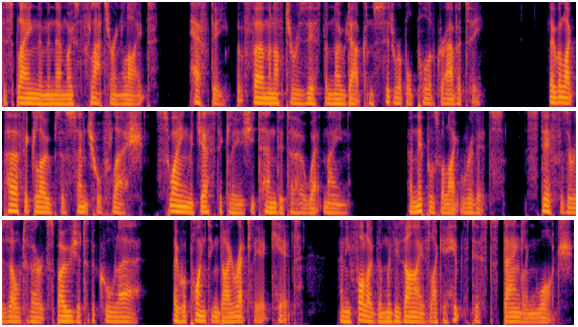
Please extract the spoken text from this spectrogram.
displaying them in their most flattering light, hefty but firm enough to resist the no doubt considerable pull of gravity. They were like perfect globes of sensual flesh, swaying majestically as she tended to her wet mane. Her nipples were like rivets, stiff as a result of her exposure to the cool air. They were pointing directly at Kit, and he followed them with his eyes like a hypnotist's dangling watch.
